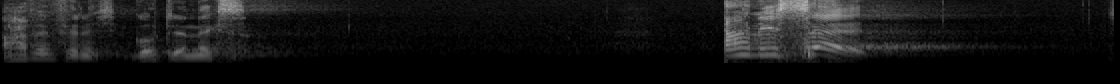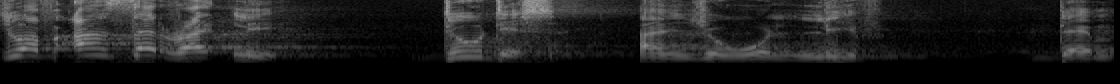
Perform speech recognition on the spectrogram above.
I haven't finished. Go to the next. And he said, You have answered rightly. Do this and you will live. Them.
